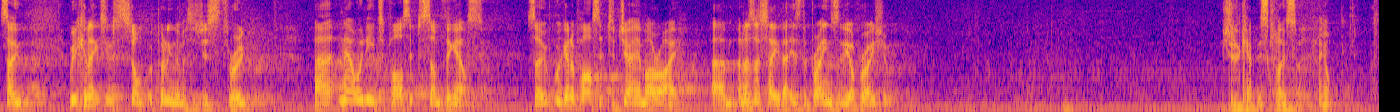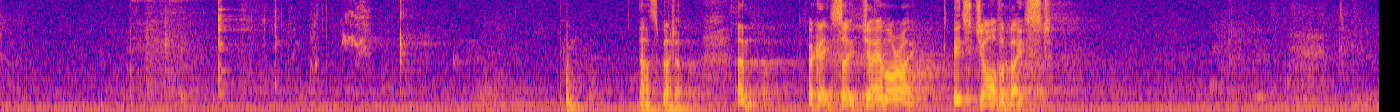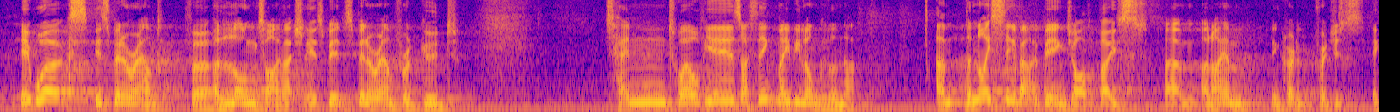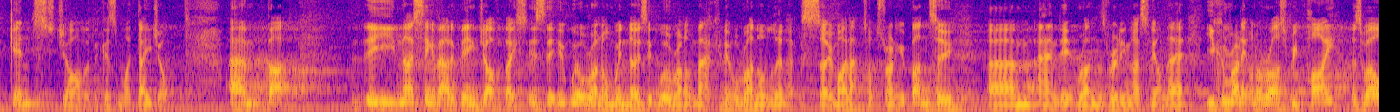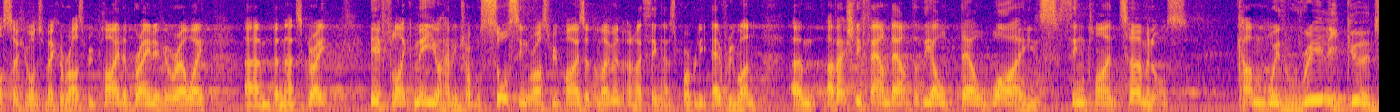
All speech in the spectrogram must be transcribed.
So we're connecting to Stomp, we're pulling the messages through. Uh, now we need to pass it to something else. So we're going to pass it to JMRI. Um, and as I say, that is the brains of the operation. Should have kept this closer. Hang on. That's better. Um, okay, so JMRI. It's Java based. It works, it's been around for a long time actually. It's been, it's been around for a good 10, 12 years, I think, maybe longer than that. Um, the nice thing about it being Java based, um, and I am incredibly prejudiced against Java because of my day job, um, but the nice thing about it being Java-based is that it will run on Windows, it will run on Mac, and it will run on Linux. So my laptop's running Ubuntu, um, and it runs really nicely on there. You can run it on a Raspberry Pi as well, so if you want to make a Raspberry Pi the brain of your railway, um, then that's great. If, like me, you're having trouble sourcing Raspberry Pis at the moment, and I think that's probably everyone, um, I've actually found out that the old Dell Wyse thin client terminals come with really good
